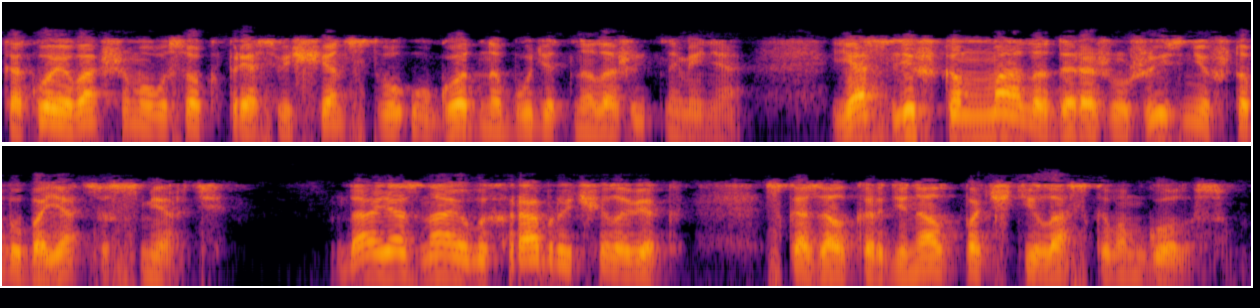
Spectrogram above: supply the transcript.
какое вашему высокопреосвященству угодно будет наложить на меня. Я слишком мало дорожу жизнью, чтобы бояться смерти. Да, я знаю, вы храбрый человек, — сказал кардинал почти ласковым голосом.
